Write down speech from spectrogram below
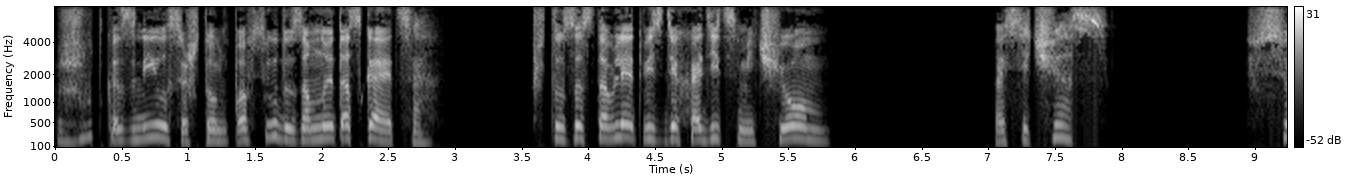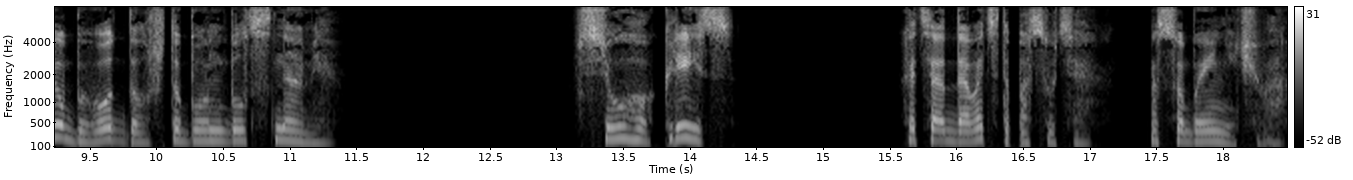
жутко злился, что он повсюду за мной таскается, что заставляет везде ходить с мечом, а сейчас все бы отдал, чтобы он был с нами. Все, Крис. Хотя отдавать-то, по сути, особо и нечего.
